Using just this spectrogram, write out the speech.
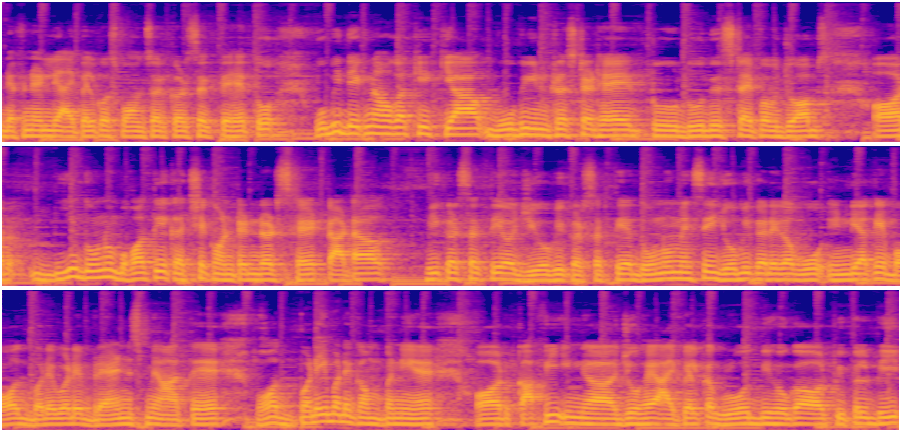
डेफिनेटली आईपीएल को स्पॉन्सर कर सकते हैं। तो वो भी देखना होगा कि क्या वो भी इंटरेस्टेड है to do this type of jobs और ये दोनों बहुत ही एक अच्छे कॉन्टेंडर्स है। टाटा भी कर सकती है और जियो भी कर सकती है। दोनों में से जो भी करेगा, वो इंडिया के बहुत बड़े बड़े ब्रांड्स में आते हैं, बहुत बड़े बड़े कंपनी हैं और काफ़ी जो है आईपीएल का ग्रोथ भी होगा और पीपल भी,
